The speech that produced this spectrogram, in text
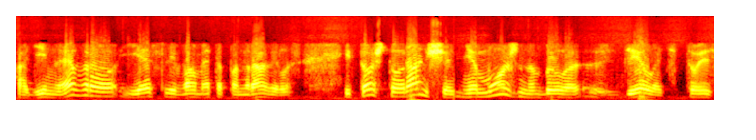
1 евро, если вам это понравилось. И то, что раньше не можно было сделать, то есть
